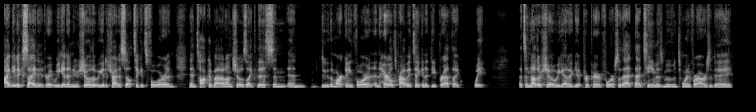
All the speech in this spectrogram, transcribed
I get excited. Right? We get a new show that we get to try to sell tickets for and and talk about on shows like this, and and do the marketing for. And, and Harold's probably taking a deep breath, like, wait, that's another show we got to get prepared for. So that that team is moving 24 hours a day.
